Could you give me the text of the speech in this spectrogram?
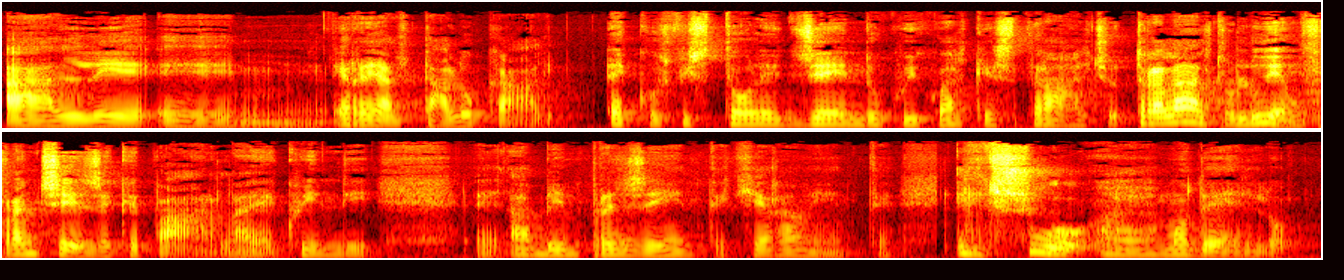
alle eh, realtà locali. Ecco, vi sto leggendo qui qualche stralcio. Tra l'altro lui è un francese che parla, eh, quindi eh, ha ben presente chiaramente il suo eh, modello.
